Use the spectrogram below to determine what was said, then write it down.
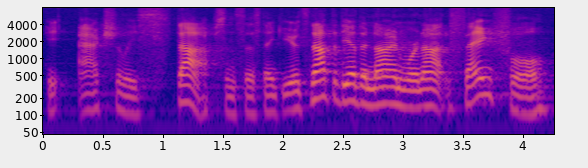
He actually stops and says, Thank you. It's not that the other nine were not thankful,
